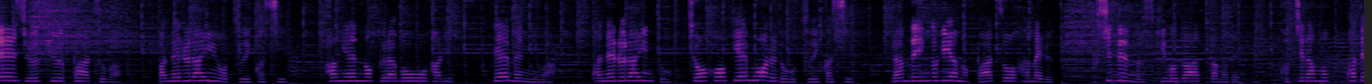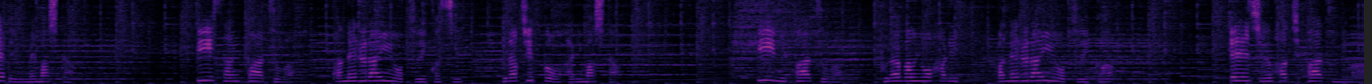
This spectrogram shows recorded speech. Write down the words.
A19 パーツはパネルラインを追加し、半円のプラ棒を貼り、底面にはパネルラインと長方形モールドを追加し、ランディングギアのパーツをはめる不自然な隙間があったので、こちらもパテで埋めました。B3 パーツはパネルラインを追加し、プラチップを貼りました。B2 パーツはプラ板を貼り、パネルラインを追加。A18 パーツには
